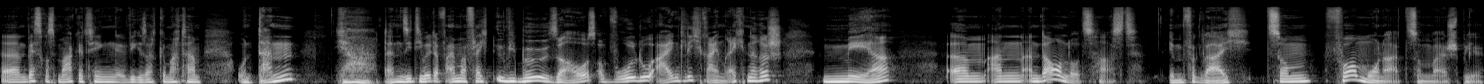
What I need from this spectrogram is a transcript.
äh, ein besseres Marketing, wie gesagt, gemacht haben und dann ja, dann sieht die Welt auf einmal vielleicht irgendwie böse aus, obwohl du eigentlich rein rechnerisch mehr ähm, an, an Downloads hast im Vergleich zum Vormonat zum Beispiel.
